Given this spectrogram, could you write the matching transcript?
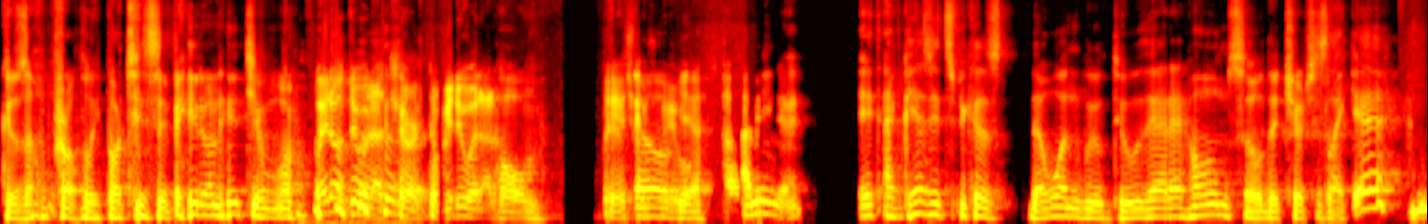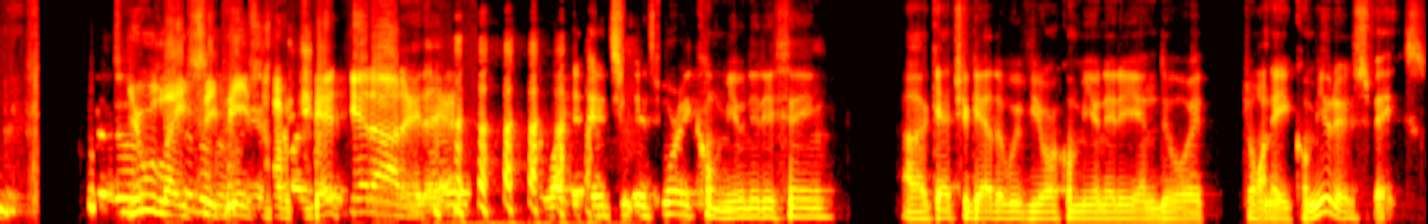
because I'll probably participate on it tomorrow. We don't do it at church, but we do it at home. Oh yeah, I mean, it. I guess it's because no one will do that at home, so the church is like, eh. We'll do You lazy we'll do it pieces of shit, get out of there. like it's it's more a community thing. Uh, get together with your community and do it on a community space.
